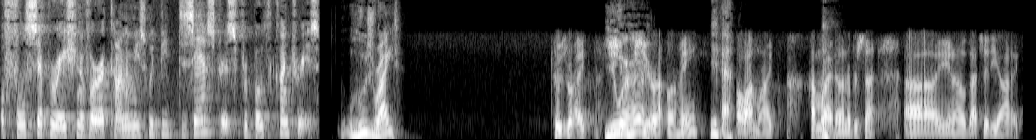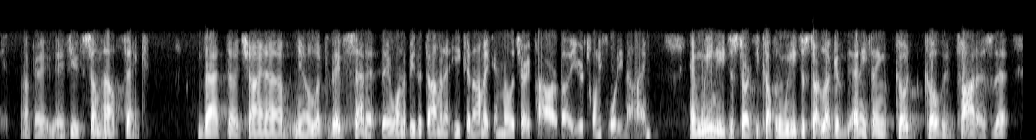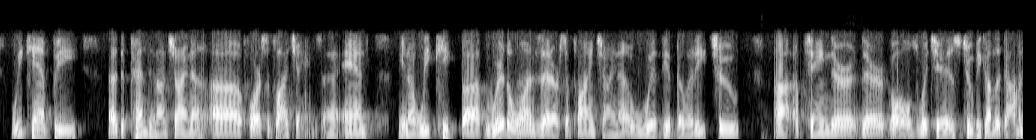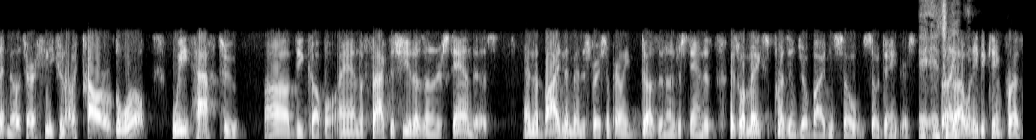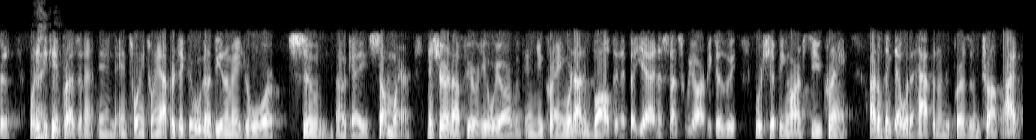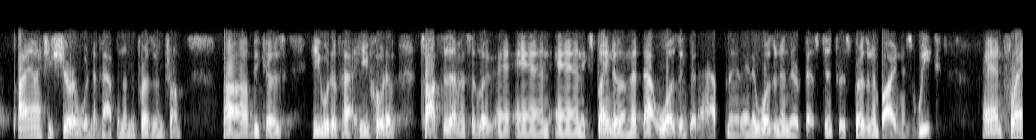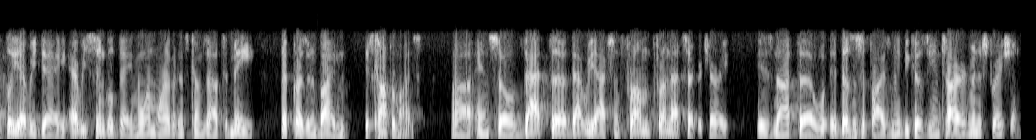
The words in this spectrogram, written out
A full separation of our economies would be disastrous for both countries. Who's right? Who's right? You or her? She or, or me? Yeah. Oh, I'm right. I'm right 100%. Uh, you know, that's idiotic. Okay. If you somehow think that uh, China, you know, look, they've said it. They want to be the dominant economic and military power by the year 2049 and we need to start decoupling. We need to start. Look, if anything, COVID taught us that we can't be uh, dependent on China uh, for our supply chains, uh, and you know we keep. Uh, we're the ones that are supplying China with the ability to. Uh, obtain their their goals, which is to become the dominant military and economic power of the world. We have to uh, decouple, and the fact that she doesn't understand this and the Biden administration apparently doesn't understand it. Is what makes President Joe Biden so so dangerous. It's but, like uh, when he became president, when right. he became president in in 2020, I predicted we're going to be in a major war soon. Okay, somewhere. And sure enough, here here we are in Ukraine. We're not involved in it, but yeah, in a sense we are because we we're shipping arms to Ukraine. I don't think that would have happened under President Trump. I I am actually sure it wouldn't have happened under President Trump uh, because he would have ha- he would have talked to them and said, look, and and explained to them that that wasn't going to happen and, and it wasn't in their best interest. President Biden is weak, and frankly, every day, every single day, more and more evidence comes out to me that President Biden is compromised. Uh, and so that uh, that reaction from from that secretary is not uh, it doesn't surprise me because the entire administration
